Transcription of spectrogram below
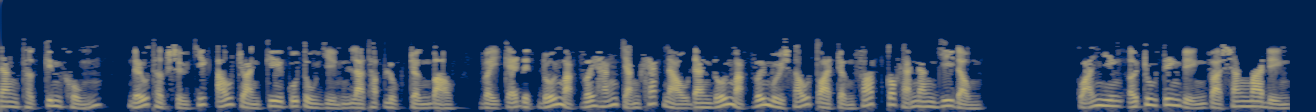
năng thật kinh khủng, nếu thật sự chiếc áo choàng kia của tù diệm là thập lục trận bào, vậy kẻ địch đối mặt với hắn chẳng khác nào đang đối mặt với 16 tòa trận pháp có khả năng di động. Quả nhiên ở Tru Tiên Điện và Sang Ma Điện,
